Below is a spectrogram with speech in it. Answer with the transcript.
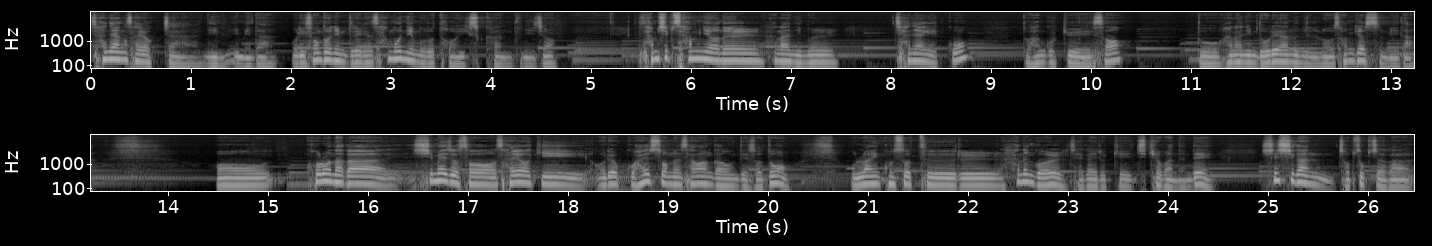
찬양 사역자님입니다. 우리 성도님들에겐 사모님으로 더 익숙한 분이죠. 33년을 하나님을 찬양했고 또 한국 교회에서 또 하나님 노래하는 일로 섬겼습니다. 어, 코로나가 심해져서 사역이 어렵고 할 수 없는 상황 가운데서도 온라인 콘서트를 하는 걸 제가 이렇게 지켜봤는데 실시간 접속자가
